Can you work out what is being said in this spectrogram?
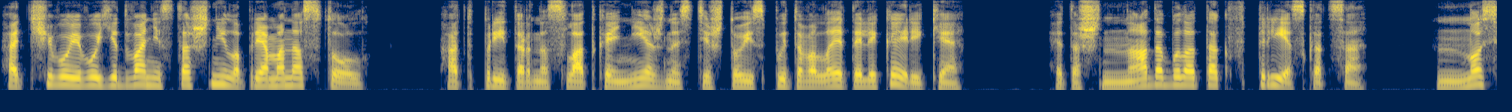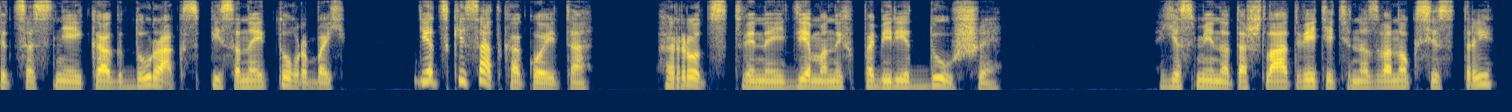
отчего его едва не стошнило прямо на стол. От приторно-сладкой нежности, что испытывал Этели Керрике. Это ж надо было так втрескаться. Носится с ней, как дурак с писаной торбой. Детский сад какой-то. Родственные демон их побери души. Ясмин отошла ответить на звонок сестры,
